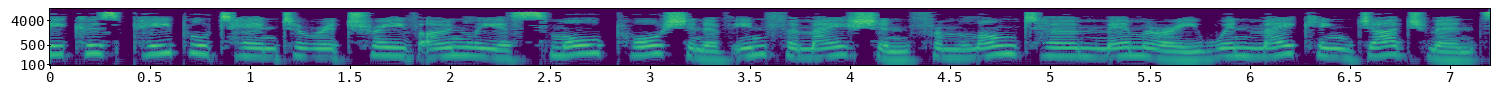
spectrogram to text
Because people tend to retrieve only a small portion of information from long-term memory when making judgments,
